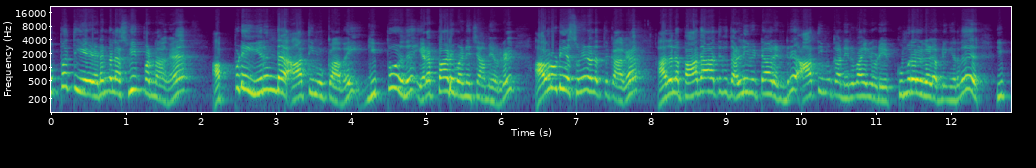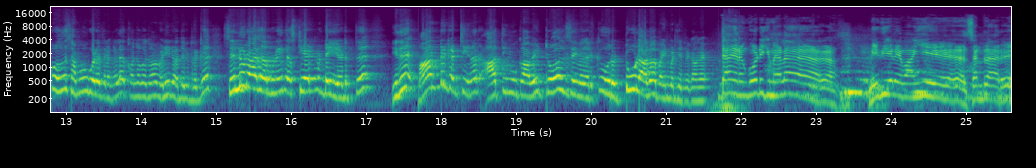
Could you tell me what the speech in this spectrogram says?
முப்பத்தி ஏழு இடங்களை ஸ்வீப் பண்ணாங்க. அப்படி இருந்த அதிமுகவை இப்பொழுது எடப்பாடி பழனிசாமி அவர்கள் அவருடைய சுயநலத்துக்காக அதில் பாதாளத்துக்கு தள்ளிவிட்டார் என்று அதிமுக நிர்வாகிகளுடைய குமுறல்கள் அப்படிங்கிறது இப்போது சமூக வலைதளங்களில் கொஞ்சம் கொஞ்சமாக வெளியில் வந்துகிட்டு இருக்கு. செல்லூராஜ் அவர்களுடைய இந்த ஸ்டேட்மெண்ட்டை எடுத்து இது மாற்று கட்சியினர் அதிமுகவை ட்ரோல் செய்வதற்கு ஒரு டூலாக பயன்படுத்திட்டு இருக்காங்க. எட்டாயிரம் கோடிக்கு மேலே நிதிகளை வாங்கி சென்றாரு.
